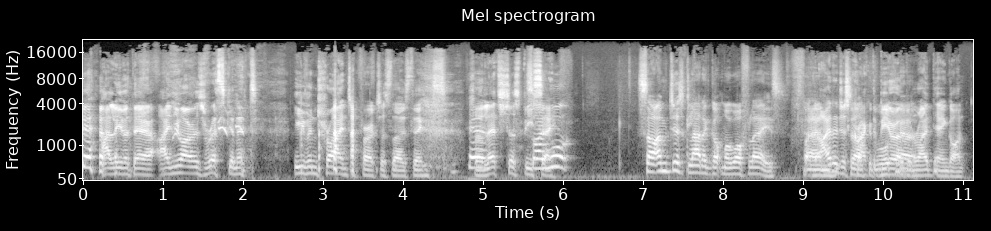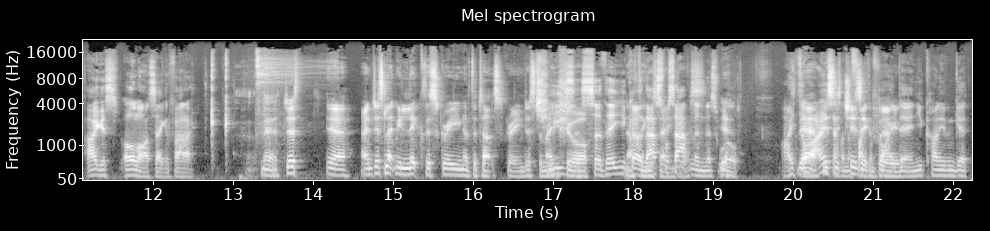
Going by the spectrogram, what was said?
I'll, I'll leave it there. I knew I was risking it, even trying to purchase those things. Yeah. So let's just be So, I safe. walk- so I'm just glad I got my waffles. Fucking- um, I'd have just so cracked the beer open out. right there and gone, I guess, hold on a second, fella. Yeah, just yeah, and just let me lick the screen of the touch screen just to make sure. So there you go. That's what's dangerous. happening in this Yeah. world. I thought Yeah, I was this is having a Chiswick fucking bad you. day, and you can't even get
